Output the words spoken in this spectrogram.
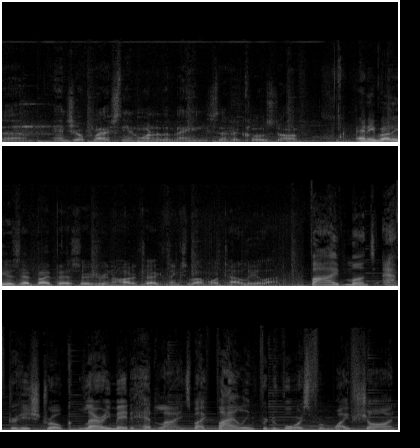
um, angioplasty in one of the veins that had closed off. Anybody who's had bypass surgery and a heart attack thinks about mortality a lot. Five months after his stroke, Larry made headlines by filing for divorce from wife Shawn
